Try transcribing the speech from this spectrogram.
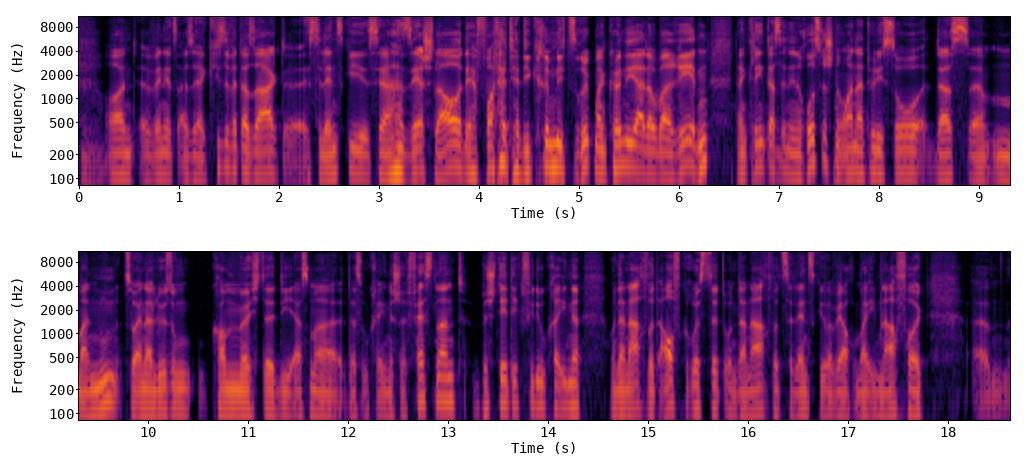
Mhm. Und äh, wenn jetzt also Herr Kiesewetter sagt, äh, Zelensky ist ja sehr schlau, der fordert ja die Krim nicht zurück, man könne ja darüber reden, dann klingt das in den russischen Ohren natürlich so, dass äh, man nun zu einer Lösung kommen möchte, die erstmal das ukrainische Festland bestätigt für die Ukraine und danach wird aufgerüstet und danach wird Zelensky oder wer auch immer ihm nachfolgt, ähm,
